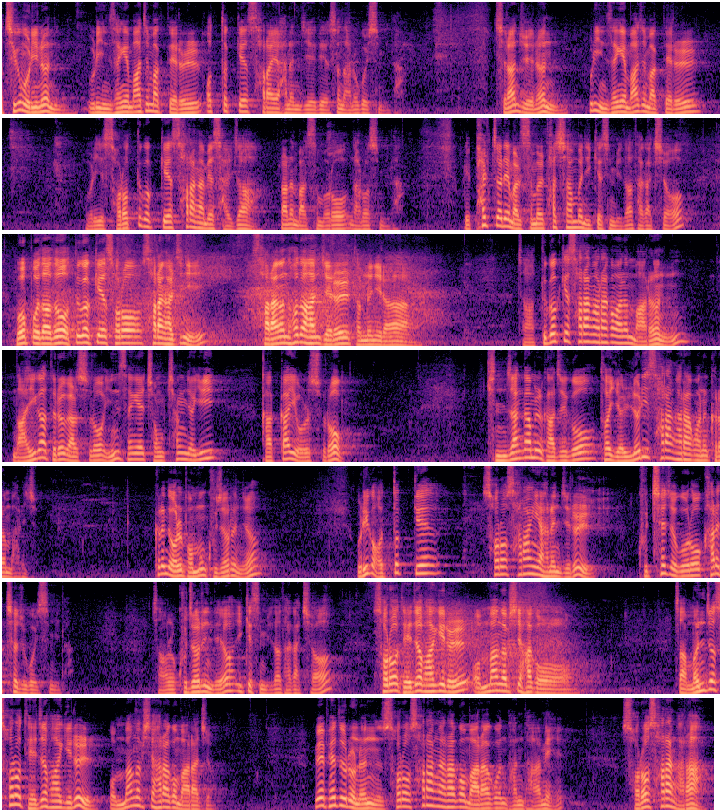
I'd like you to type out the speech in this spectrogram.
아, 지금 우리는 우리 인생의 마지막 때를 어떻게 살아야 하는지에 대해서 나누고 있습니다. 지난주에는 우리 인생의 마지막 때를 우리 서로 뜨겁게 사랑하며 살자라는 말씀으로 나눴습니다. 우리 8절의 말씀을 다시 한번 읽겠습니다. 다 같이요. 무엇보다도 뜨겁게 서로 사랑할지니 사랑은 허다한 죄를 덮느니라. 자, 뜨겁게 사랑하라고 하는 말은 나이가 들어갈수록 인생의 종착역이 가까이 올수록 긴장감을 가지고 더 열렬히 사랑하라고 하는 그런 말이죠. 그런데 오늘 본문 구절은요, 우리가 어떻게 서로 사랑해야 하는지를 구체적으로 가르쳐 주고 있습니다. 자, 오늘 구절인데요. 읽겠습니다. 다 같이요. 서로 대접하기를 원망 없이 하고 자, 먼저 서로 대접하기를 원망 없이 하라고 말하죠. 왜 베드로는 서로 사랑하라고 말하고 난 다음에 서로 사랑하라.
